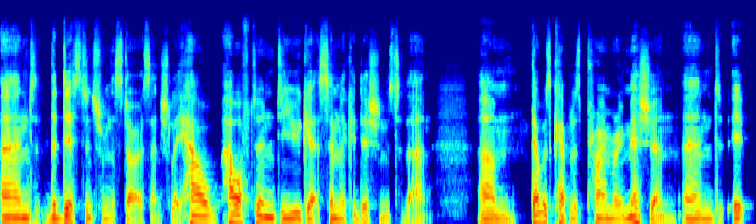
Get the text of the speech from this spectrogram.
and the distance from the star. Essentially, how how often do you get similar conditions to that? Um, that was Kepler's primary mission, and it,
